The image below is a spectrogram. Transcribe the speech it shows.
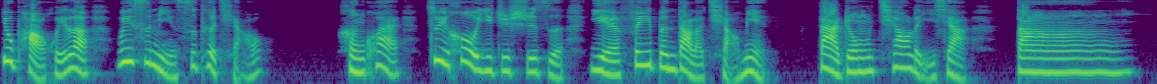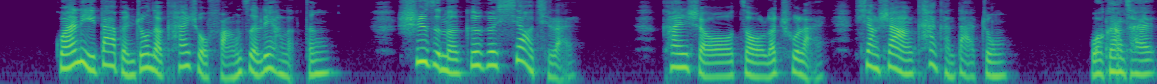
又跑回了威斯敏斯特桥。很快，最后一只狮子也飞奔到了桥面。大钟敲了一下，当。管理大本钟的看守房子亮了灯，狮子们咯咯笑起来。看守走了出来，向上看看大钟。我刚才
